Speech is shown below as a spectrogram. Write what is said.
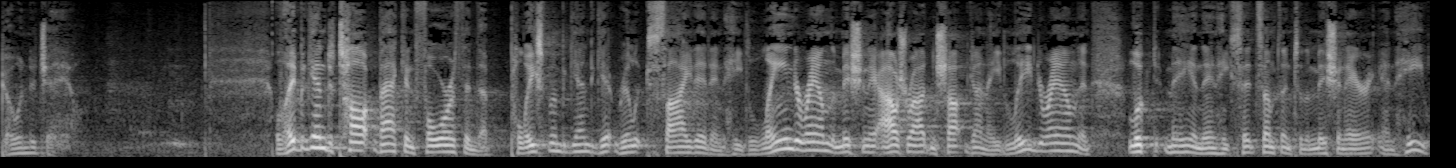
going to jail. Well, they began to talk back and forth, and the policeman began to get real excited, and he leaned around the missionary. I was riding shotgun, he leaned around and looked at me, and then he said something to the missionary, and he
